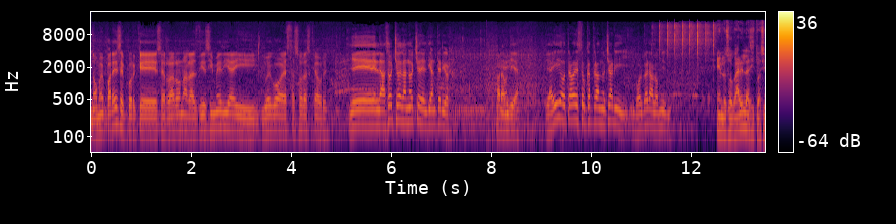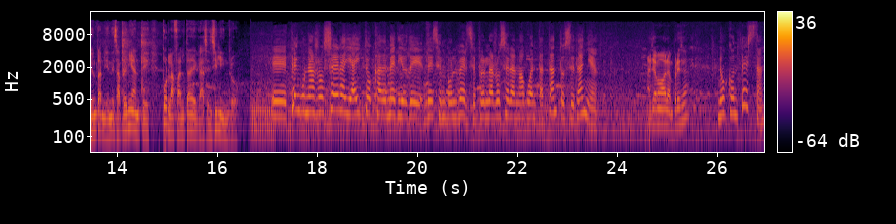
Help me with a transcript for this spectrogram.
No me parece porque cerraron a las diez y media y luego a estas horas que abren. De las 8 de la noche del día anterior, para un día. Y ahí otra vez toca trasnochar y, y volver a lo mismo. En los hogares la situación también es apremiante por la falta de gas en cilindro. Eh, tengo una rosera y ahí toca de medio de desenvolverse, pero la rosera no aguanta tanto, se daña. ¿Ha llamado a la empresa? No contestan.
